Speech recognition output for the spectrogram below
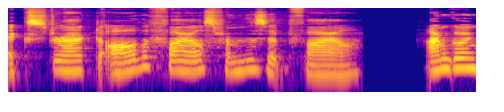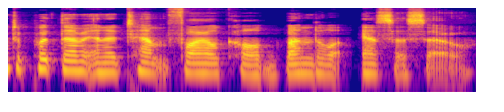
extract all the files from the zip file. I'm going to put them in a temp file called bundle SSO.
